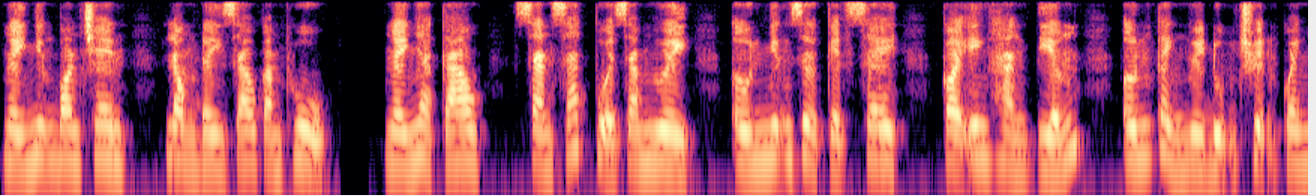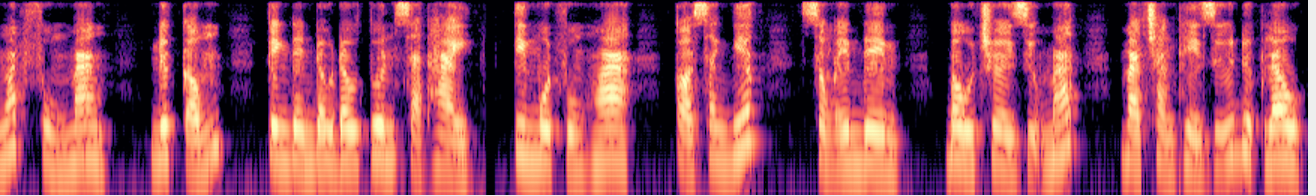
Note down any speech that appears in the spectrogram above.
ngấy những bon chen, lòng đầy dao găm thủ, ngấy nhà cao, san sát tuổi giam người, ớn những giờ kẹt xe, coi inh hàng tiếng, ớn cảnh người đụng chuyện quanh ngoắt phùng mang, nước cống, kênh đền đầu đầu tuôn xả thải, tìm một vùng hoa, cỏ xanh biếc, sông êm đềm, bầu trời dịu mát mà chẳng thể giữ được lâu,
